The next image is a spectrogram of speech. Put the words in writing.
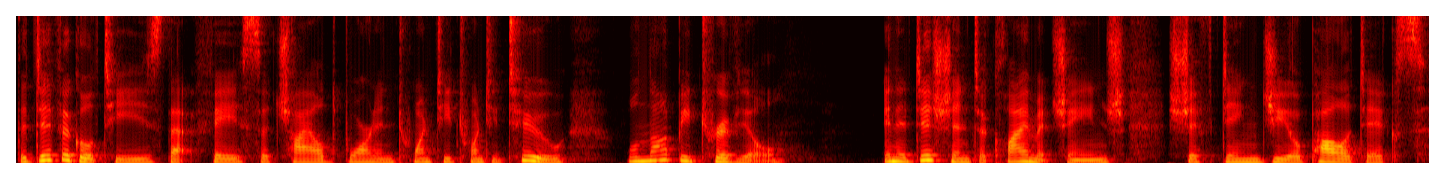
The difficulties that face a child born in 2022 will not be trivial. In addition to climate change, shifting geopolitics,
